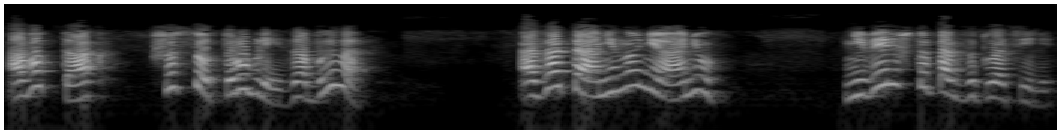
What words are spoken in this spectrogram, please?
«А вот так, шестьсот рублей забыла?» «А за Танину няню не веришь, что так заплатили?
